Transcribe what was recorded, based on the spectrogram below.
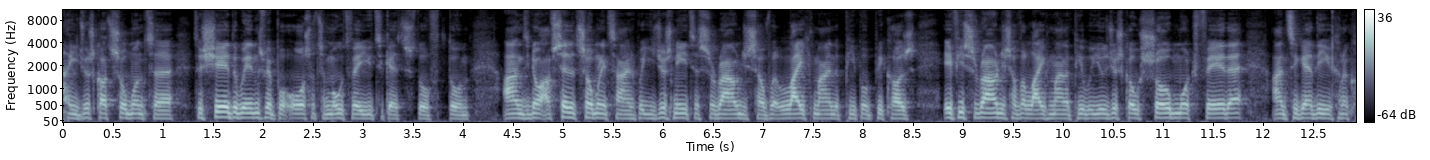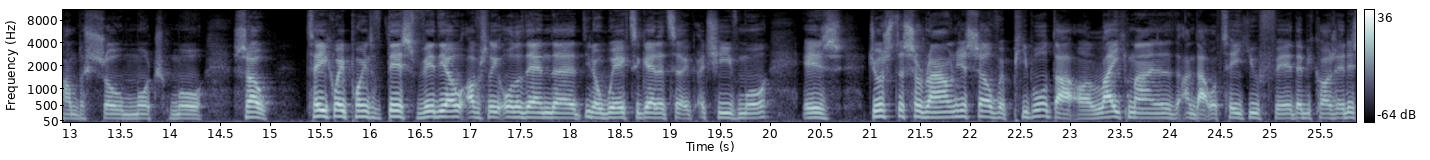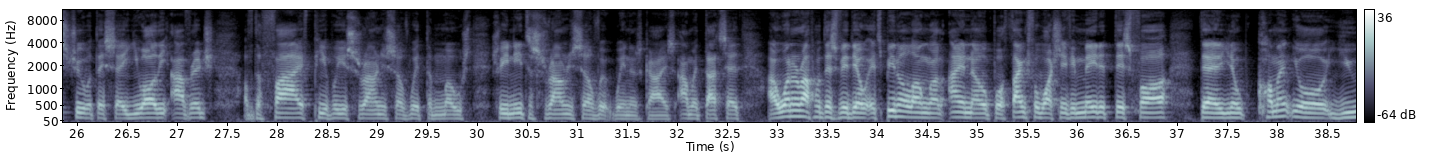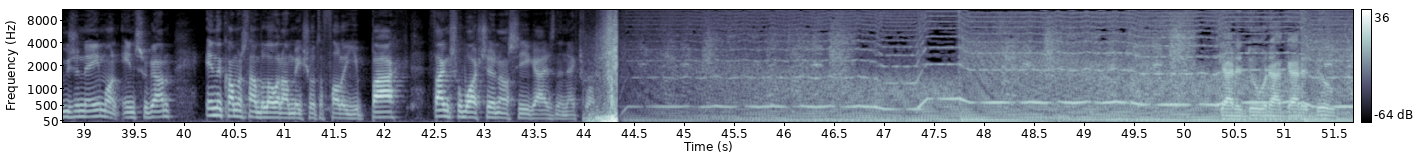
And you just got someone to, to share the wins with but also to motivate you to get stuff done. And you know I've said it so many times but you just need to surround yourself with like-minded people because if you surround yourself with like-minded people you'll just go so much further and together you can accomplish so much more. So takeaway point of this video obviously other than the you know work together to achieve more is just to surround yourself with people that are like-minded and that will take you further because it is true what they say you are the average of the five people you surround yourself with the most. So you need to surround yourself with winners guys. And with that said i want to wrap up this video. It's been a long one i know but thanks for watching. If you made it this far then you know comment your username on instagram in the comments down below and i'll make sure to follow you back. Thanks for watching i'll see you guys in the next one Gotta do what I gotta do.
